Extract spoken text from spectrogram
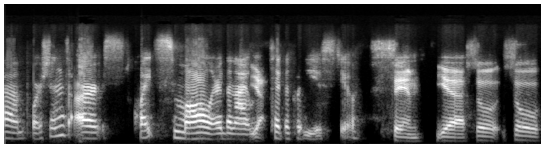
um, portions are quite smaller than I'm yeah. typically used to. Same, yeah. So so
